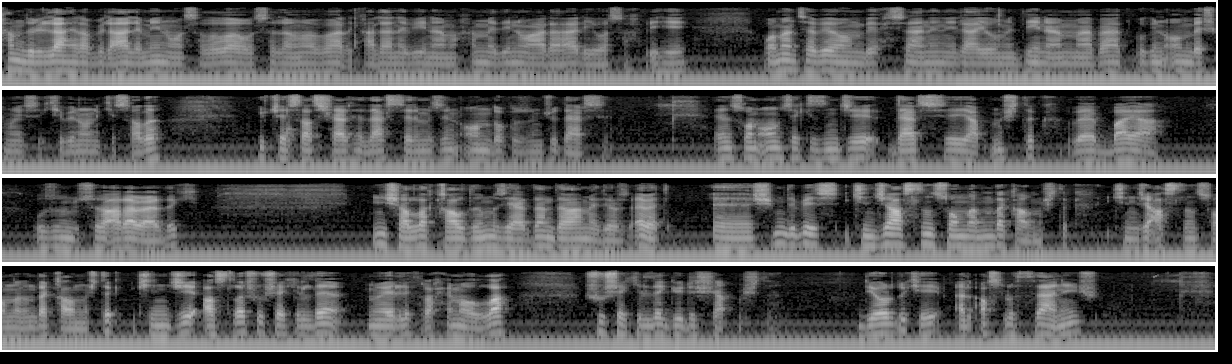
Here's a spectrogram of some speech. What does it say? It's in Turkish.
Elhamdülillahi Rabbil Alemin ve sallallahu ve sellem ve barik ala nebina Muhammedin ve ala alihi ve sahbihi ve men tebi'ahum bi ihsanin ila yevmiddin amma ba'd. Bugün 15 Mayıs 2012 Salı. 3 esas şerh derslerimizin 19. dersi. En son 18. dersi yapmıştık ve baya uzun bir süre ara verdik. İnşallah kaldığımız yerden devam ediyoruz. Evet, e, şimdi biz ikinci aslın sonlarında kalmıştık. İkinci aslın sonlarında kalmıştık. İkinci asla şu şekilde müellif rahimeullah şu şekilde giriş yapmıştı. Diyordu ki el aslu thani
